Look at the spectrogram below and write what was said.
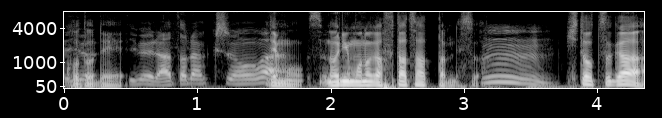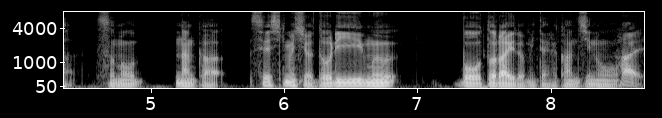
ことで。いわゆるアトラクションはでも乗り物が2つあったんですわ。うん。一つがそのなんか正式名称はドリームボートライドみたいな感じの、はい。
